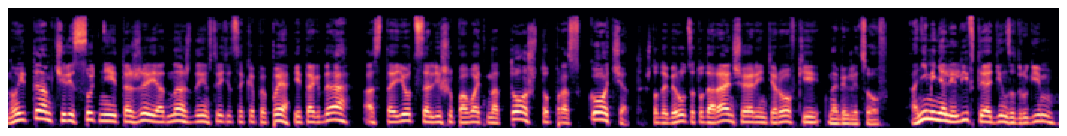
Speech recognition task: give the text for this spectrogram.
Но и там через сотни этажей однажды им встретится КПП, и тогда остается лишь уповать на то, что проскочат, что доберутся туда раньше ориентировки на беглецов. Они меняли лифты один за другим,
